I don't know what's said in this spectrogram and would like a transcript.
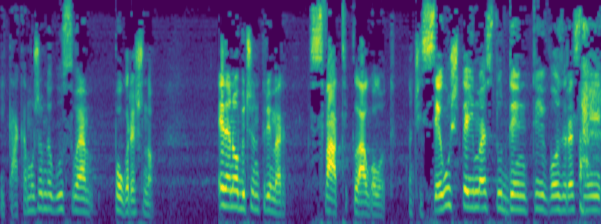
И така можам да го усвојам погрешно. Еден обичен пример, свати глаголот. Значи, се уште има студенти, возрастни,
